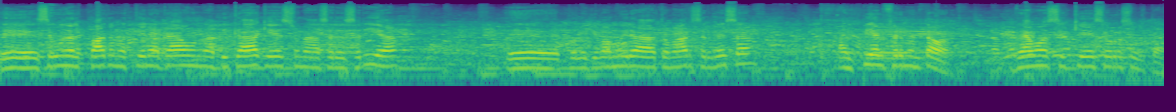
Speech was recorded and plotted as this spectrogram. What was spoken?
Eh, según el pato nos tiene acá una picada que es una cervecería eh, por lo que vamos a ir a tomar cerveza al pie del fermentador. Veamos si que eso resulta.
